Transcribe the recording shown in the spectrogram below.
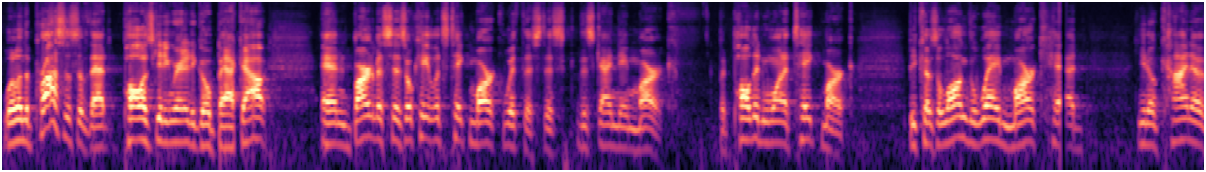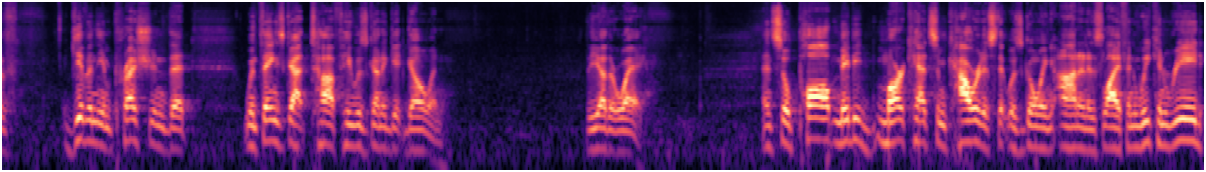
Well, in the process of that, Paul is getting ready to go back out And Barnabas says, okay, let's take Mark with us, this, this guy named Mark. But Paul didn't want to take Mark because along the way, Mark had, you know, kind of given the impression that when things got tough, he was going to get going the other way. And so, Paul, maybe Mark had some cowardice that was going on in his life. And we can read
